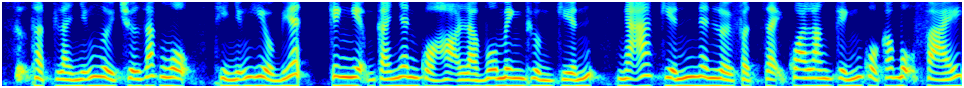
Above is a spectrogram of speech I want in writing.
Sự thật là những người chưa giác ngộ, thì những hiểu biết, kinh nghiệm cá nhân của họ là vô minh thường kiến, ngã kiến nên lời Phật dạy qua lăng kính của các bộ phái,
